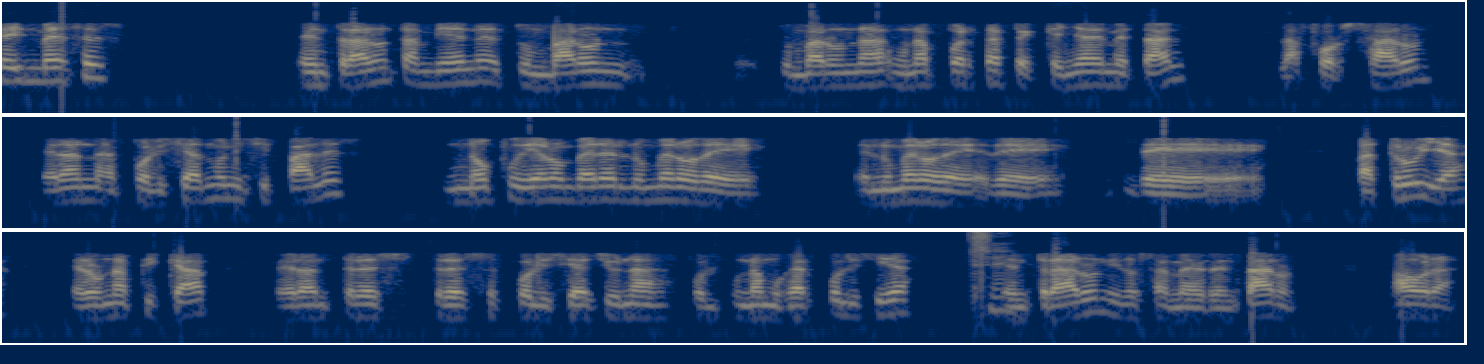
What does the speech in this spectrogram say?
seis meses entraron también, eh, tumbaron, tumbaron una, una puerta pequeña de metal, la forzaron, eran eh, policías municipales, no pudieron ver el número de, el número de, de, patrulla, era una pickup, eran tres, tres policías y una, una mujer policía, entraron y los amedrentaron. Ahora,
